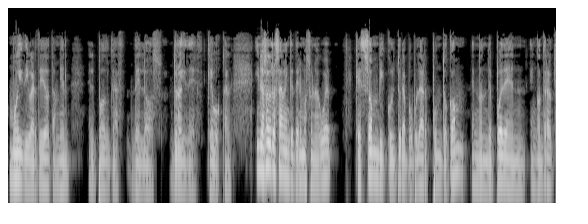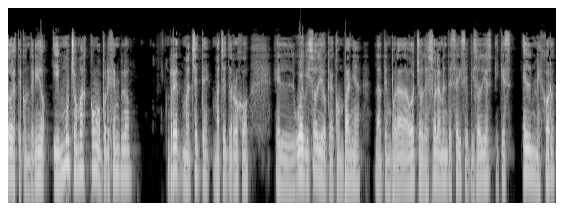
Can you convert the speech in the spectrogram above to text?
muy divertido también el podcast de los droides que buscan. Y nosotros saben que tenemos una web que es zombiculturapopular.com en donde pueden encontrar todo este contenido y mucho más como por ejemplo Red Machete, Machete Rojo, el webisodio que acompaña la temporada 8 de solamente 6 episodios y que es el mejor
